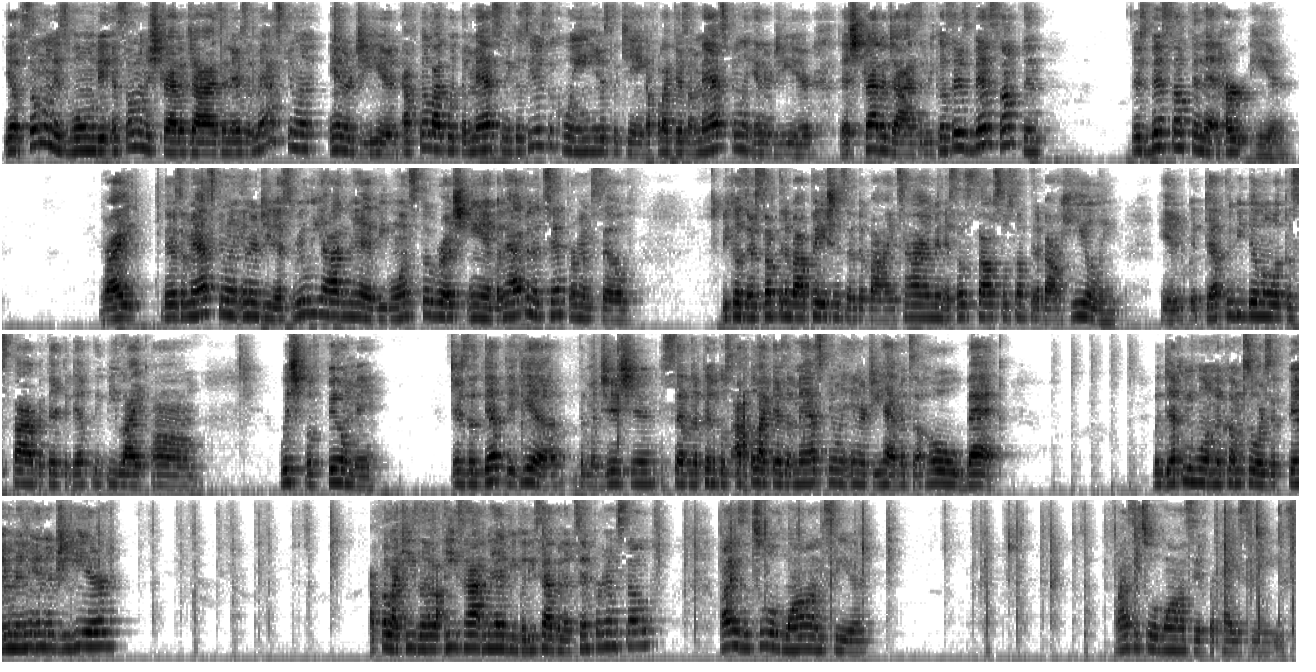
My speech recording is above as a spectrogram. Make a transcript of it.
Yep, someone is wounded and someone is strategizing. There's a masculine energy here. I feel like with the masculine, because here's the queen, here's the king. I feel like there's a masculine energy here that's strategizing because there's been something, there's been something that hurt here. Right? There's a masculine energy that's really hot and heavy, wants to rush in, but having to temper himself because there's something about patience and divine timing. It's also something about healing here. You could definitely be dealing with the star, but there could definitely be like um wish fulfillment. There's a depth that, yeah, the magician, the seven of pentacles. I feel like there's a masculine energy having to hold back, but definitely wanting to come towards a feminine energy here. I feel like he's a, he's hot and heavy, but he's having to temper himself. Why is the two of wands here? Why is the Two of Wands here for Pisces?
